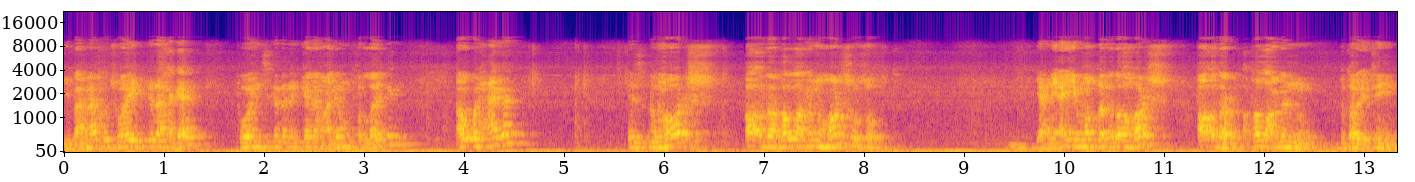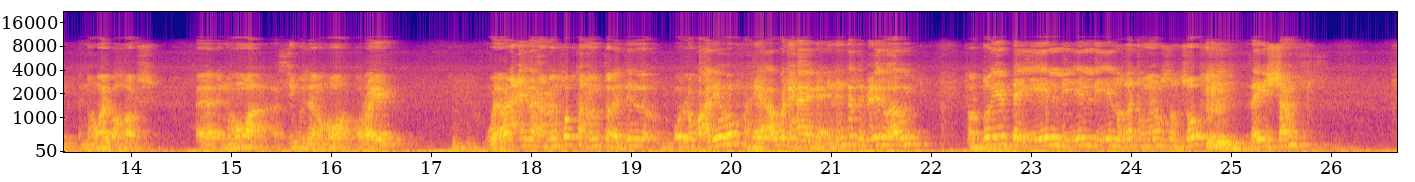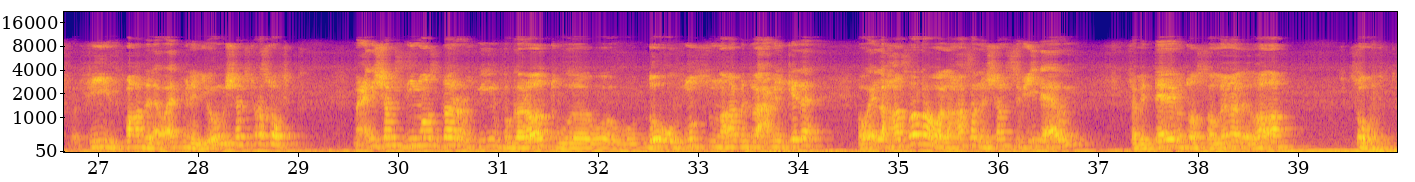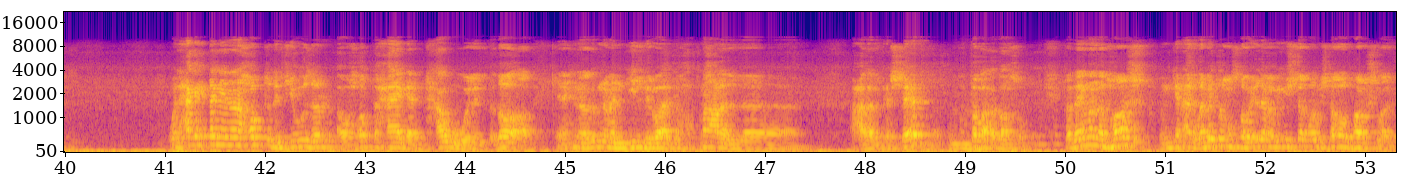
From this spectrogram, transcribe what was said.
يبقى هناخد شوية كده حاجات points كده نتكلم عليهم في ال lighting اول حاجة ال harsh أقدر أطلع منه harsh و soft يعني أي مصدر إضاءة harsh أقدر أطلع منه بطريقتين إن هو يبقى harsh آه إن هو أسيبه زي ما هو قريب. ولو أنا عايز اعمله soft اعمله بطريقتين اللي بقول لكم عليهم هي أول حاجة إن أنت تبعده قوي فالضوء يبدأ يقل يقل يقل لغاية ما يوصل soft زي الشمس في في بعض الأوقات من اليوم الشمس بتبقى soft مع إن الشمس دي مصدر فيه انفجارات والضوء في نص النهار بتبقى عامل كده. هو إيه اللي حصل؟ هو اللي حصل إن الشمس بعيدة قوي فبالتالي بتوصل لنا الإضاءة soft والحاجة الثانية إن أنا أحط diffuser أو أحط حاجة تحول الإضاءة يعني إحنا لو جبنا منديل دلوقتي وحطيناه على على الكشاف هتطلع إضاءة soft فدايما ال harsh يمكن أغلبية المصورين لما بيجوا يشتغلوا بيشتغلوا ب harsh light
